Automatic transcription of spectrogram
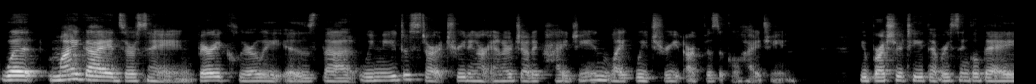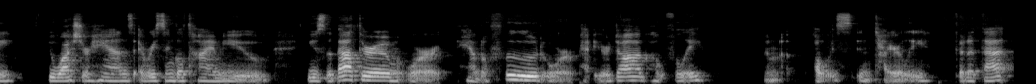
What my guides are saying very clearly is that we need to start treating our energetic hygiene like we treat our physical hygiene. You brush your teeth every single day. You wash your hands every single time you use the bathroom or handle food or pet your dog, hopefully. I'm not always entirely good at that.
